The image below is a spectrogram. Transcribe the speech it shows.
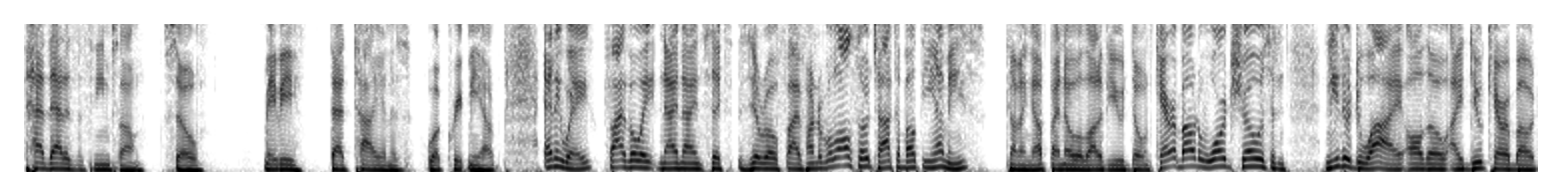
had that as the theme song. So maybe that tie in is what creeped me out. Anyway, 508 996 0500. We'll also talk about the Emmys coming up. I know a lot of you don't care about award shows, and neither do I, although I do care about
